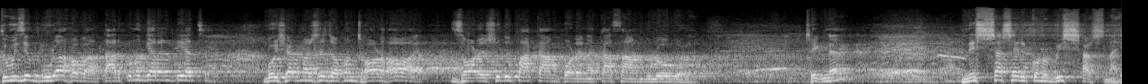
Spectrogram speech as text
তুমি যে বুড়া হবা, তার কোনো গ্যারান্টি আছে? বৈশাখ মাসে যখন ঝড় হয়, ঝড়ে শুধু পাকা আম পড়ে না, কাঁচা আমগুলোও পড়ে। ঠিক না? নিঃশ্বাসের কোনো বিশ্বাস নাই।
